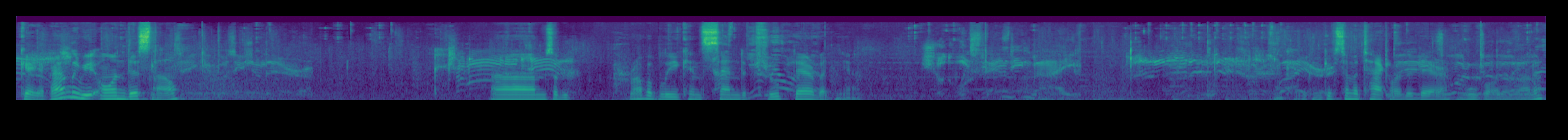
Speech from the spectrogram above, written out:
Okay, apparently we own this now. Um, so we probably can send a troop there, but yeah. Okay, we can give some attack order there, move order rather.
